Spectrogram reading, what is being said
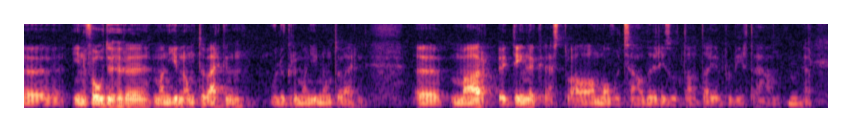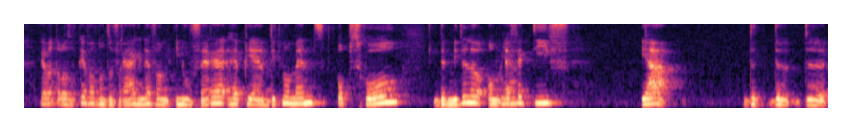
Uh, eenvoudigere manieren om te werken, moeilijkere manieren om te werken. Uh, maar uiteindelijk is het wel allemaal voor hetzelfde resultaat dat je probeert te gaan. Hm. Ja. ja, want dat was ook een van onze vragen. Hè, van in hoeverre heb jij op dit moment op school de middelen om Ja. effectief ja, de, de, de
